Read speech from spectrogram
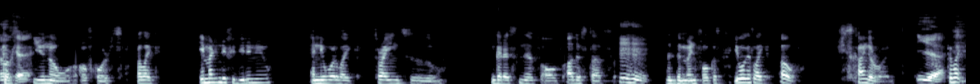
Okay. you know, of course. But like, imagine if you didn't know, and you were like trying to get a sniff of other stuff Mhm. the main focus. You will get like, oh, she's kind of right. yeah. Cause like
